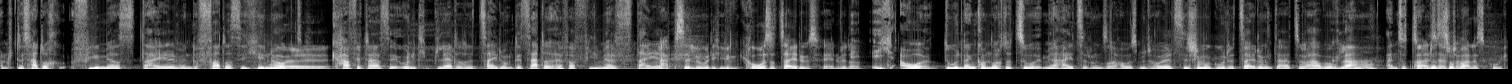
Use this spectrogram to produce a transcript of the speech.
Und das hat doch viel mehr Style, wenn der Vater sich hinhockt, Voll. Kaffeetasse und blättert eine Zeitung. Das hat doch einfach viel mehr Style. Absolut, ich, ich bin großer Zeitungsfan wieder. Ich auch. Du, und dann kommt noch dazu, mir heizt unser Haus mit Holz. Das ist immer gute Zeitung da zu haben, um Klar. anzuzünden. Alles, das super. alles gut.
